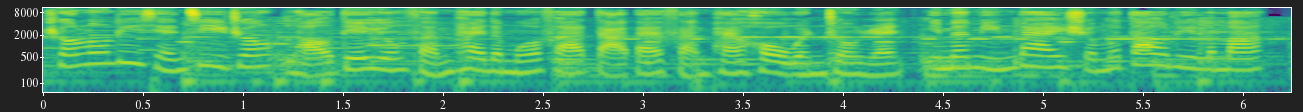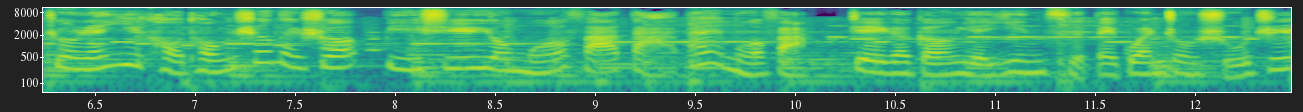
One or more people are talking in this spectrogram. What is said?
成龙历险记》中，老爹用反派的魔法打败反派后，问众人：“你们明白什么道理了吗？”众人异口同声地说：“必须用魔法打败魔法。”这个梗也因此被观众熟知，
